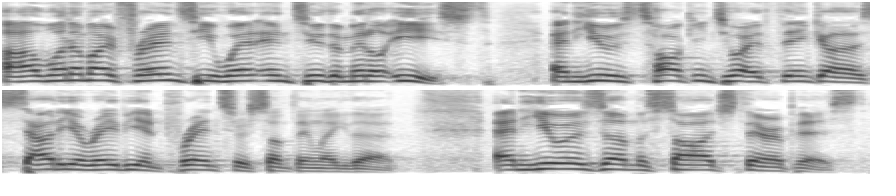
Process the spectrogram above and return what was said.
Uh, one of my friends, he went into the Middle East and he was talking to, I think, a Saudi Arabian prince or something like that. And he was a massage therapist.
